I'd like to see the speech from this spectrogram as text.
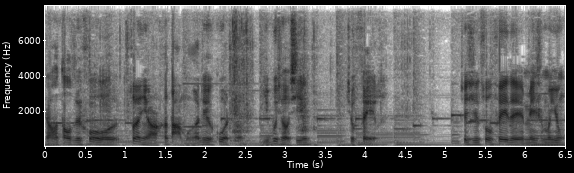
然后到最后钻眼和打磨这个过程一不小心就废了。这些作废的也没什么用，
